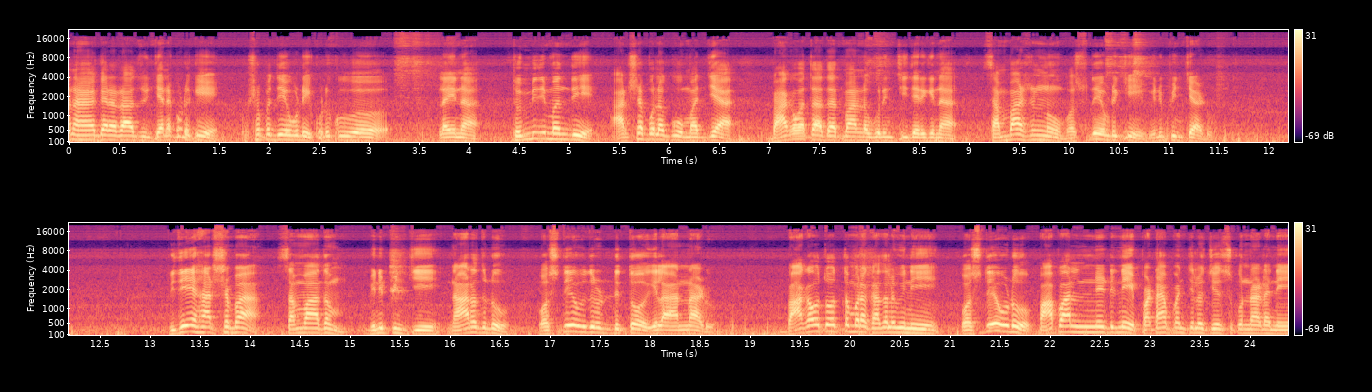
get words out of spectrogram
నాగరరాజు జనకుడికి వృషభదేవుడి కొడుకులైన తొమ్మిది మంది హర్షభులకు మధ్య భాగవత ధర్మాలను గురించి జరిగిన సంభాషణను వసుదేవుడికి వినిపించాడు. విదేహర్షభ సంవాదం వినిపించి నారదుడు వసుదేవుడితో ఇలా అన్నాడు. భాగవతోత్తముల కథలు విని వసుదేవుడు పాపాలన్నింటినీ పటాపంచలో చేసుకున్నాడని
